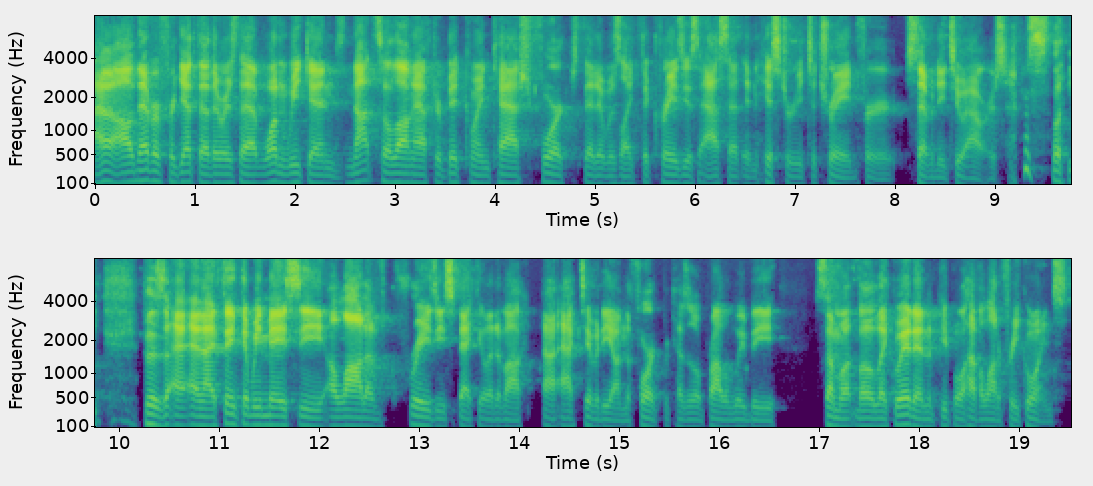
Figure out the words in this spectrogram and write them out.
I, will never forget that there was that one weekend not so long after Bitcoin Cash forked that it was like the craziest asset in history to trade for 72 hours. like, and I think that we may see a lot of crazy speculative uh, activity on the fork because it'll probably be somewhat low liquid and people have a lot of free coins.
